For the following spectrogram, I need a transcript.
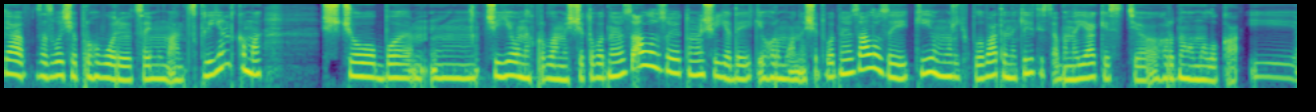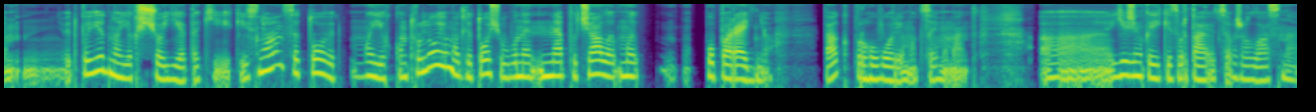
Я зазвичай проговорюю цей момент з клієнтками. Щоб чи є у них проблеми з щитовидною залозою, тому що є деякі гормони щитовидної залози, які можуть впливати на кількість або на якість е, грудного молока. І відповідно, якщо є такі якісь нюанси, то ми їх контролюємо для того, щоб вони не почали ми попередньо так, проговорюємо цей момент. Є жінки, які звертаються вже власне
